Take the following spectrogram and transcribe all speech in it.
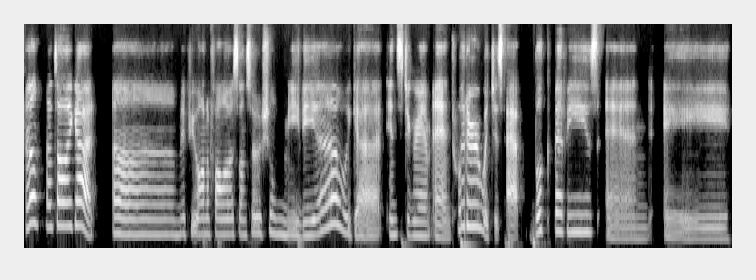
Well, that's all I got. Um, if you want to follow us on social media, we got Instagram and Twitter, which is at bookbevies, and a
